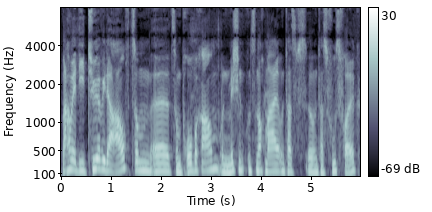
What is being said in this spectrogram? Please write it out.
Machen wir die Tür wieder auf zum äh, zum Proberaum und mischen uns nochmal unters äh, unters Fußvolk.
